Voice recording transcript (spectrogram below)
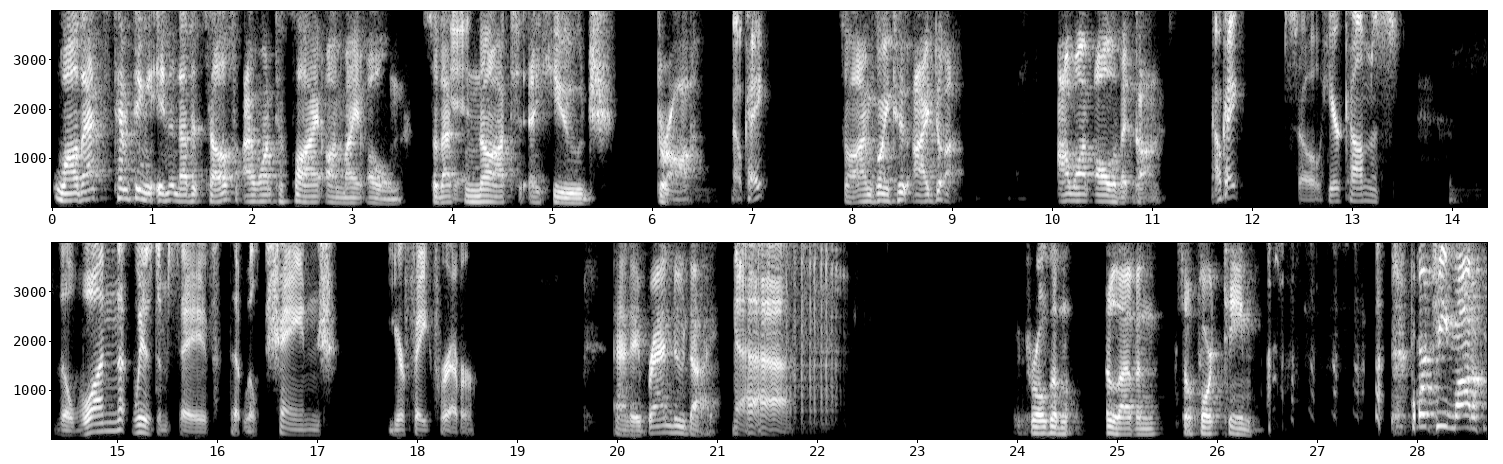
While that's tempting in and of itself, I want to fly on my own. So that's Yeah. not a huge draw. Okay. So I'm going to I do I want all of it gone. Okay. So here comes the one wisdom save that will change your fate forever. And a brand new die. Which rolled an 11, so 14. 14 modif-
